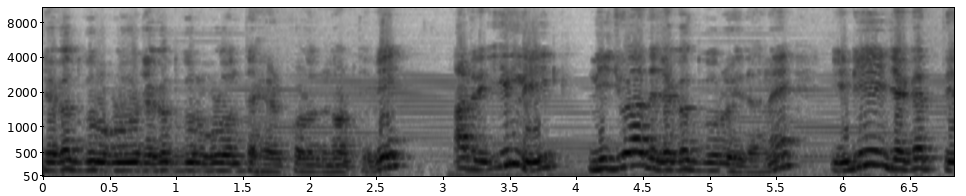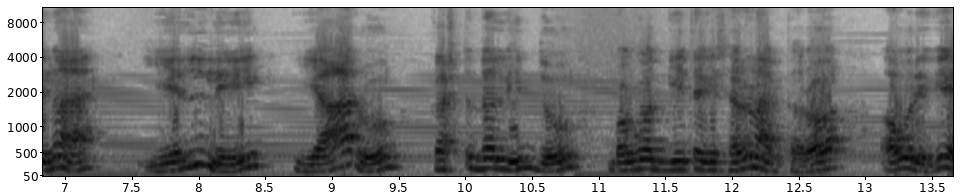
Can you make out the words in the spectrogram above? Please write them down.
ಜಗದ್ಗುರುಗಳು ಜಗದ್ಗುರುಗಳು ಅಂತ ಹೇಳ್ಕೊಳ್ಳೋದು ನೋಡ್ತೀವಿ. ಆದ್ರೆ ಇಲ್ಲಿ ನಿಜವಾದ ಜಗದ್ಗುರು ಇದ್ದಾನೆ. ಇಡೀ ಜಗತ್ತಿನ ಎಲ್ಲಿ ಯಾರು ಕಷ್ಟದಲ್ಲಿ ಇದ್ದು ಭಗವದ್ಗೀತೆಗೆ ಶರಣಾಗ್ತಾರೋ ಅವರಿಗೆ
